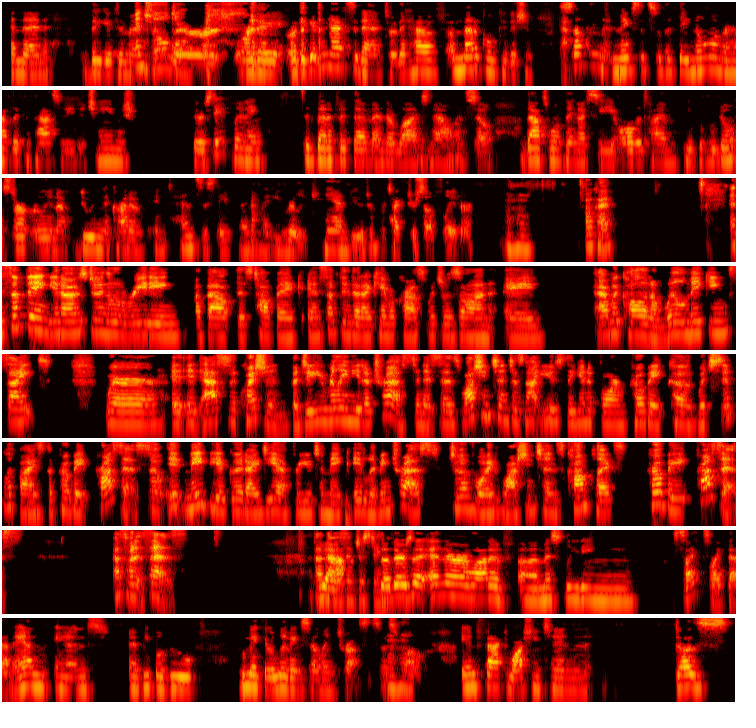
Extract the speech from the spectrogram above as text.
And then they get dementia or, or they or they get an accident or they have a medical condition yeah. something that makes it so that they no longer have the capacity to change their estate planning to benefit them and their lives now. And so that's one thing I see all the time people who don't start early enough doing the kind of intense estate planning that you really can do to protect yourself later. Mm-hmm. Okay. And something, you know, I was doing a little reading about this topic and something that I came across, which was on a, I would call it a will making site where it, it, asks a question, but do you really need a trust? And it says Washington does not use the Uniform Probate Code, which simplifies the probate process. So it may be a good idea for you to make a living trust to avoid Washington's complex probate process. That's what it says. I thought yeah. that was interesting. So there's a, and there are a lot of uh, misleading sites like that, and and and people who who make their living selling trusts as mm-hmm. well. In fact, Washington does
